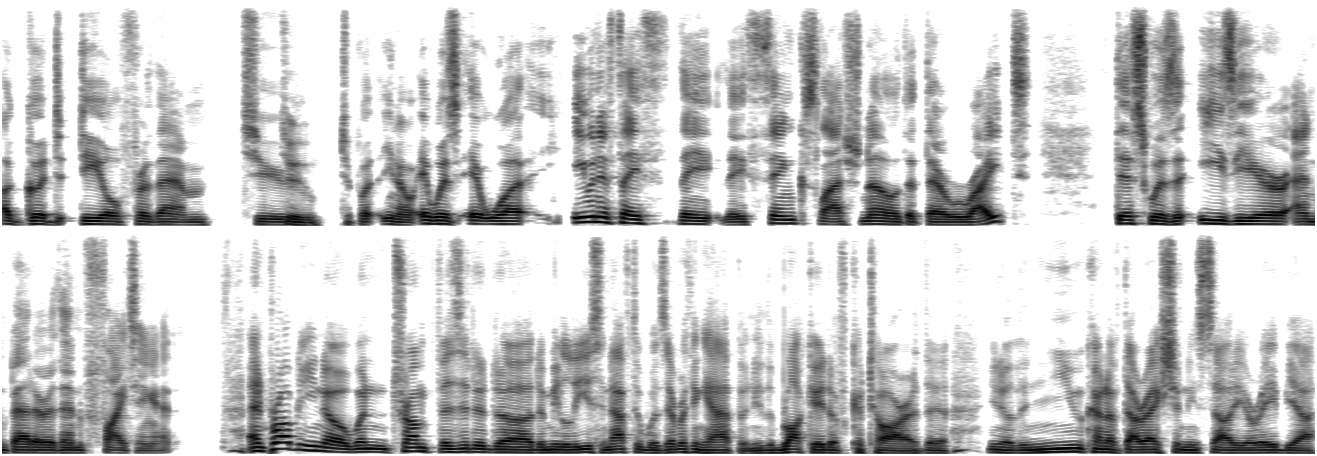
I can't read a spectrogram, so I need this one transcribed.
a good deal for them to to put. You know, it was it was even if they they they think slash know that they're right, this was easier and better than fighting it. And probably, you know, when Trump visited uh, the Middle East and afterwards everything happened, you know, the blockade of Qatar, the, you know, the new kind of direction in Saudi Arabia,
